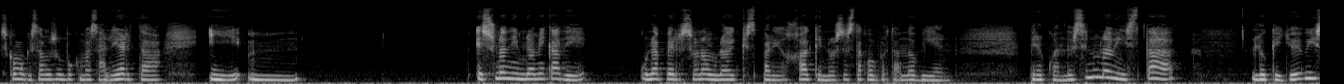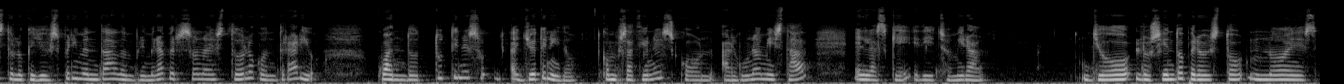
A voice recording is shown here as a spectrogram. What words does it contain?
es como que estamos un poco más alerta y mm, es una dinámica de una persona, una expareja que no se está comportando bien. Pero cuando es en una amistad, lo que yo he visto, lo que yo he experimentado en primera persona es todo lo contrario. Cuando tú tienes, yo he tenido conversaciones con alguna amistad en las que he dicho, mira, yo lo siento, pero esto no es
